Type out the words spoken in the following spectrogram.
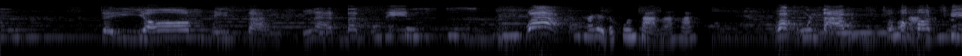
รจะยอมให้สั่งและตัดสิน ว่าถ้าเดี๋ยวจะคูณสามนะคะ ว่าคูณสามชอบที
